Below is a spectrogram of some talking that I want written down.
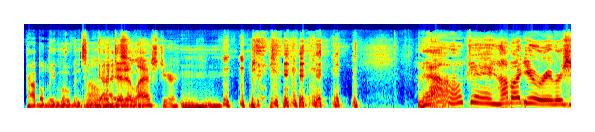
probably moving some Well, guys. they did it last year. Yeah. Okay. How about you, Reavers?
